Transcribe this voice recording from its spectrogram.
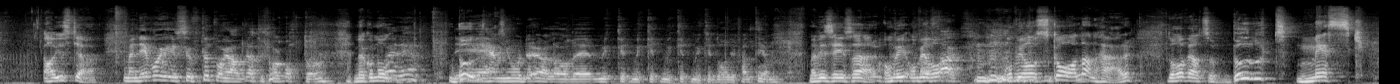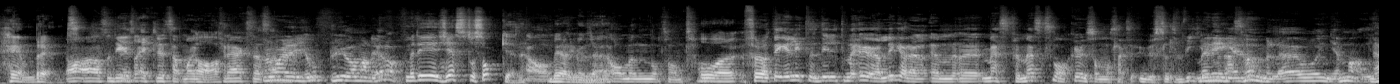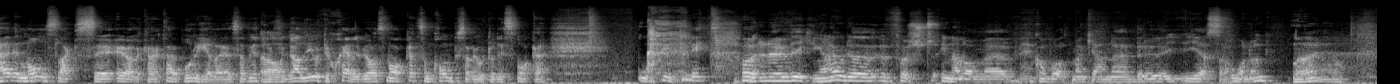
Ja, just det. Men det var ju, syftet var ju aldrig att det skulle vara gott då. Men jag kommer ihåg... Vad är det? Det Bult. är hemgjord öl av eh, mycket, mycket, mycket, mycket dålig kvalitet. Men vi säger så här. Om vi, om, vi har, om vi har skalan här. Då har vi alltså Bult, Mäsk, Hembränt. Ja, alltså det är så äckligt så att man Ja. kräks Men vad är nästan. det gjort? Hur gör man det då? Men det är jäst och socker. Ja, mer eller mindre. ja, men något sånt. Och för att... att det är lite, det är lite mer öligare än äh, mäsk. För mäsk smakar ju som någon slags uselt vin. Men det är ingen alltså, humle och ingen malt. det här är någon slags eh, ölkaraktär på det hela. Så jag vet Ja. Jag har aldrig gjort det själv. Jag har smakat som kompisar har gjort och det smakar ohyggligt. Hörde ni hur vikingarna gjorde först innan de eh, kom på att man kan eh, jäsa honung? Nej.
